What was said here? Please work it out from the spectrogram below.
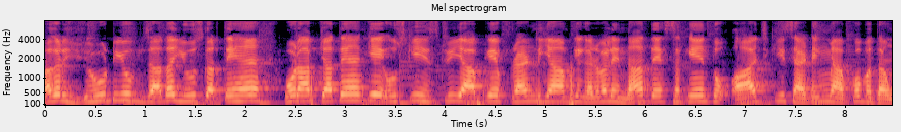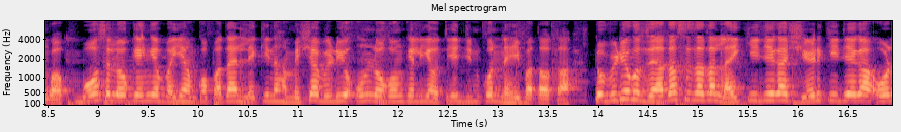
अगर यूट्यूब ज़्यादा यूज़ करते हैं और आप चाहते हैं कि उसकी हिस्ट्री आपके फ्रेंड या आपके घर वाले ना देख सकें तो आज की सेटिंग में आपको बताऊँगा। बहुत से लोग कहेंगे, भाई, हमको पता है, लेकिन हमेशा वीडियो उन लोगों के लिए होती है जिनको नहीं पता होता। तो वीडियो को ज़्यादा से ज़्यादा लाइक कीजिएगा शेयर कीजिएगा और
